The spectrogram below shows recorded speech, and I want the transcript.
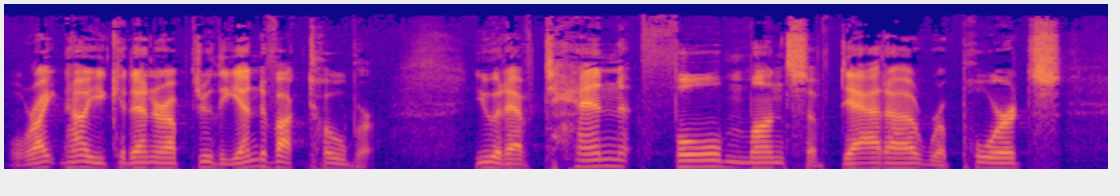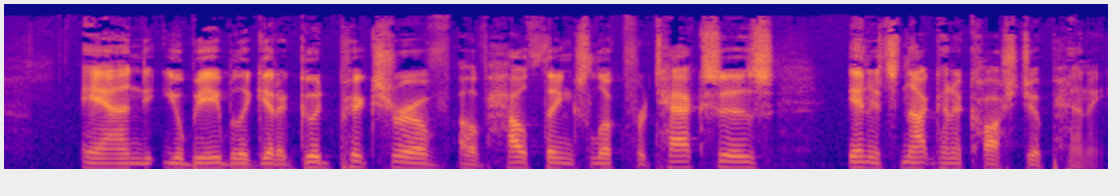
well, right now, you could enter up through the end of October. You would have 10 full months of data, reports, and you'll be able to get a good picture of, of how things look for taxes, and it's not going to cost you a penny.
